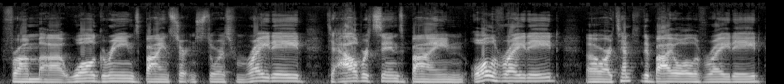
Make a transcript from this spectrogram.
from uh, Walgreens buying certain stores from Rite Aid to Albertsons buying all of Rite Aid uh, or attempting to buy all of Rite Aid,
